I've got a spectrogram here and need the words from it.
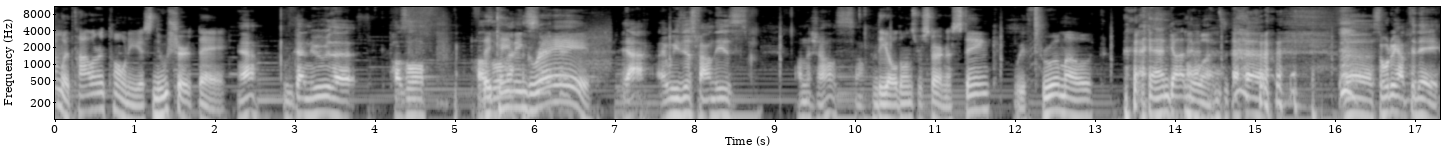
time with Tyler and Tony. It's new shirt day. Yeah, we've got new the puzzle. They puzzle came in gray. Yeah, we just found these on the shelves. So The old ones were starting to stink. We threw them out and got new ones. uh, so what do we have today?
